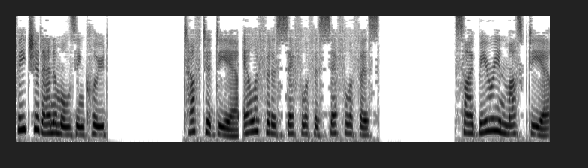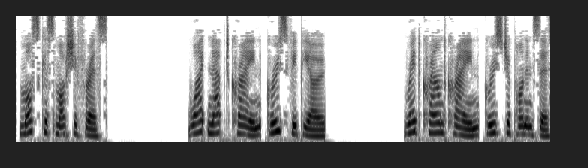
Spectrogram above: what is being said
Featured animals include tufted deer Elephas cephalophus cephalophus Siberian musk deer Moschus moschiferus white-napped crane Grus vipio red-crowned crane Grus japonensis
